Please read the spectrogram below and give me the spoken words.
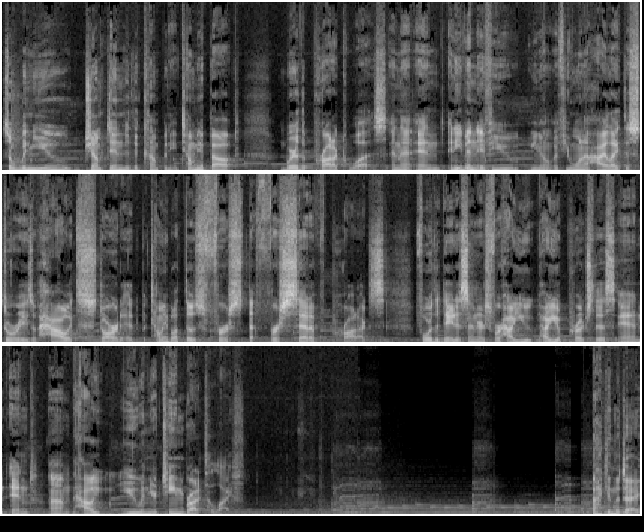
So, when you jumped into the company, tell me about where the product was. And that and and even if you you know if you want to highlight the stories of how it started but tell me about those first that first set of products for the data centers for how you how you approach this and and um, how you and your team brought it to life. Back in the day,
